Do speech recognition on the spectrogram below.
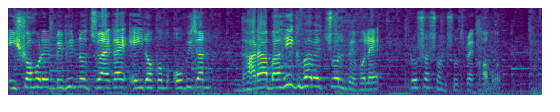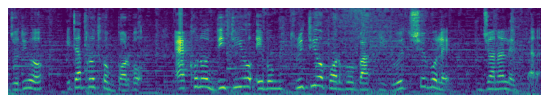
এই শহরের বিভিন্ন জায়গায় এই রকম অভিযান ধারাবাহিকভাবে চলবে বলে প্রশাসন সূত্রে খবর। যদিও এটা প্রথম পর্ব এখনও দ্বিতীয় এবং তৃতীয় পর্ব বাকি রয়েছে বলে জানালেন তারা।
